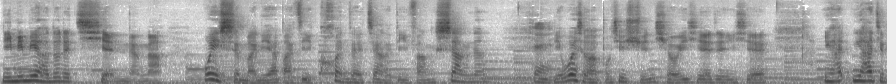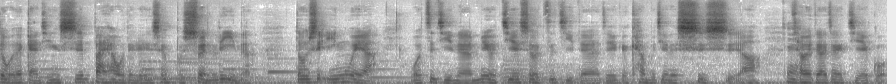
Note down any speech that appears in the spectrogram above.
你明明有很多的潜能啊，为什么你要把自己困在这样的地方上呢？对，你为什么不去寻求一些这一些？因为他因为他觉得我的感情失败，还有我的人生不顺利呢，都是因为啊，我自己呢没有接受自己的这个看不见的事实啊，才会得到这个结果。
